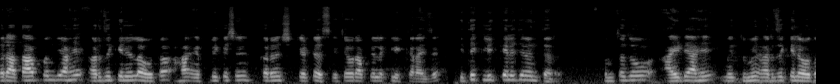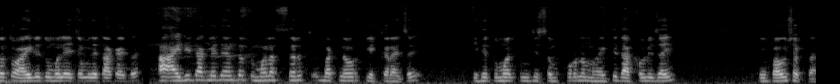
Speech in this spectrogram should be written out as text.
तर आता आपण जे आहे अर्ज केलेला होता हा ॲप्लिकेशन करंट स्टेटस याच्यावर आपल्याला क्लिक करायचं आहे. इथे क्लिक केल्याच्यानंतर तुमचा जो आय डी आहे म्हणजे तुम्ही अर्ज केला होता तो आय डी तुम्हाला याच्यामध्ये टाकायचा हा आय डी टाकल्याच्या नंतर तुम्हाला सर्च बटनावर क्लिक करायचं आहे. इथे तुम्हाला तुमची संपूर्ण माहिती दाखवली जाईल. तुम्ही पाहू शकता.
